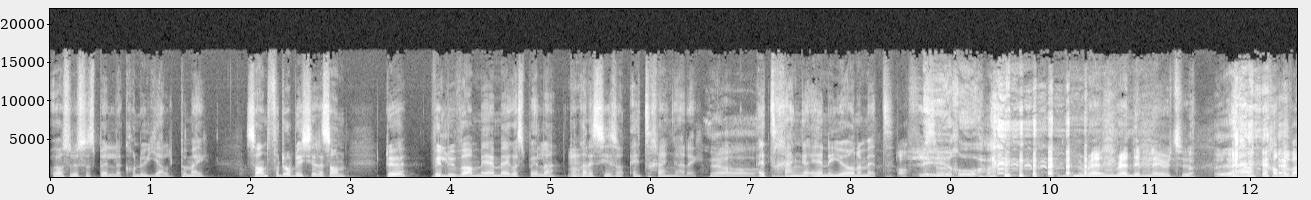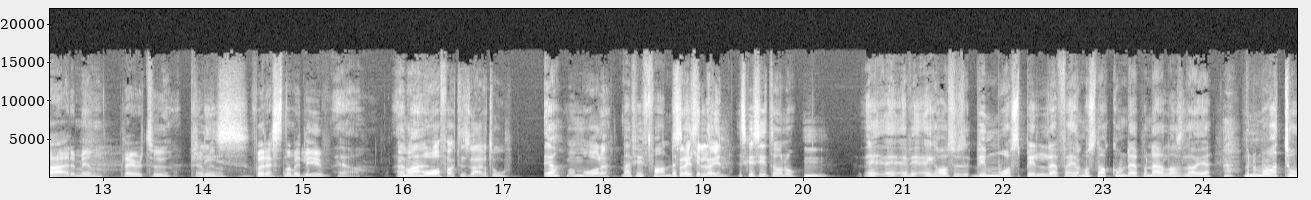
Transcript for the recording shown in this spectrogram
Og jeg har så lyst til å spille. det. Kan du hjelpe meg? Sant? For da blir ikke det sånn Du, vil du være med meg og spille? Da kan jeg si sånn Jeg trenger deg. Jeg trenger en i hjørnet mitt. Å, fy. Re Ready Player 2. Kan du være min Player two Please. For resten av mitt liv? Ja. Men man må faktisk være to. Ja. Man må det. Nei, fy faen. Det Så det er ikke løgn. det skal jeg si til henne nå. Jeg, jeg, jeg, jeg har vi må spille det, for jeg må snakke om det på nederlandslaget. Men det må være to!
